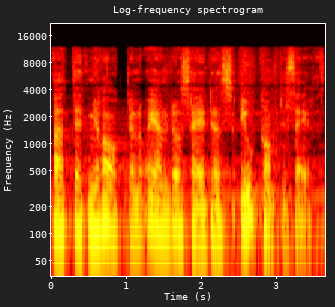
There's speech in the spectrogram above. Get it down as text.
att det är ett mirakel och ändå så är det så okomplicerat.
